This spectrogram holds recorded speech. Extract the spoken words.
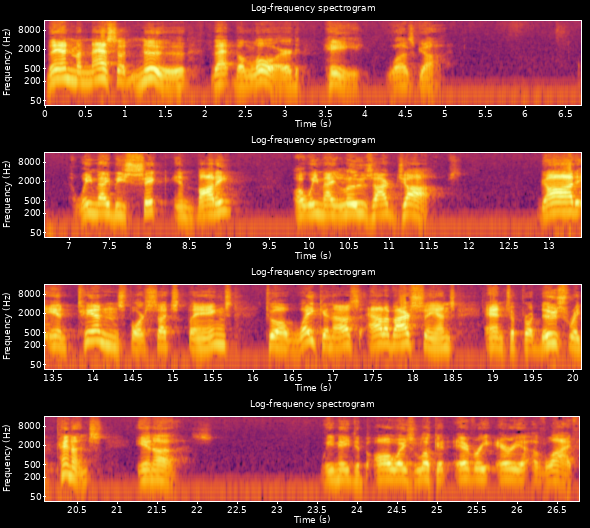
Then Manasseh knew that the Lord, he was God. We may be sick in body or we may lose our jobs. God intends for such things to awaken us out of our sins and to produce repentance in us. We need to always look at every area of life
